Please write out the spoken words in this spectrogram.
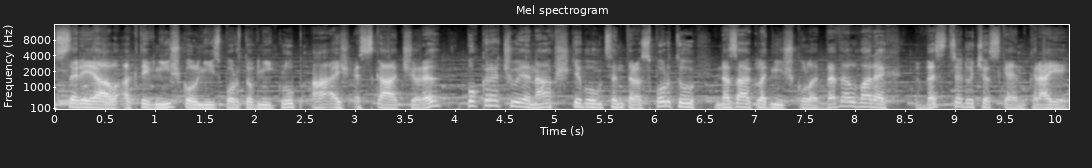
Seriál Aktivní školní sportovní klub AŠSK ČR pokračuje návštěvou Centra sportu na základní škole ve Velvarech ve středočeském kraji.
